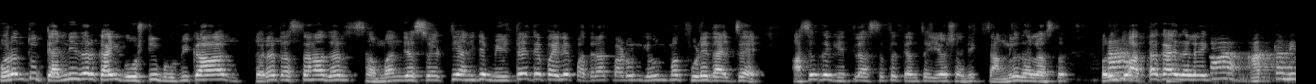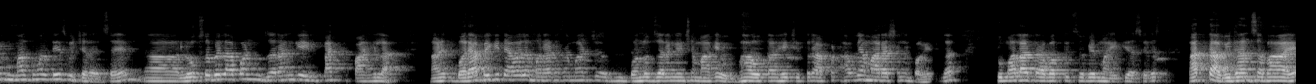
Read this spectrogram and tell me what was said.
परंतु त्यांनी जर काही गोष्टी भूमिका करत असताना जर सामंजस्य आणि जे मिळतंय ते पहिले पदरात पाडून घेऊन मग पुढे जायचंय. असं जर घेतलं असतं तर त्यांचं यश अधिक चांगलं झालं असतं. परंतु आता काय झालंय? आता आता मी तुम्हाला तेच विचारायचं आहे लोकसभेला आपण जरांगे इम्पॅक्ट पाहिला आणि बऱ्यापैकी त्यावेळेला मराठा समाज मनोज जरांगेंच्या मागे उभा होता. हे चित्र आपण अवघ्या महाराष्ट्राने बघितलं. तुम्हाला त्या बाबतीत सगळी माहिती असेलच. आता विधानसभा आहे.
